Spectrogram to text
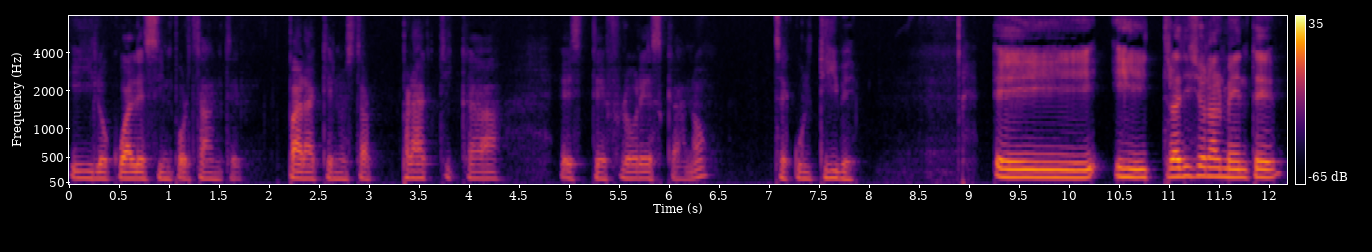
y lo cual es importante para que nuestra práctica este, florezca, ¿no? Se cultive. Eh, y tradicionalmente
